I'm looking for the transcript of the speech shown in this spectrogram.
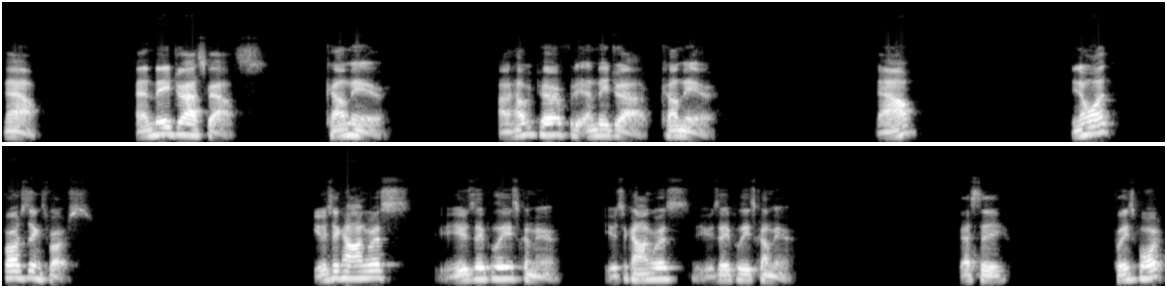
Now, NBA Draft Scouts, come here. I help you prepare for the NBA draft. Come here. Now, you know what? First things first. USA Congress, USA Police, come here. USA Congress, USA Police, come here. Yes, Steve. Police port?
